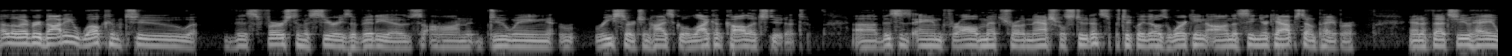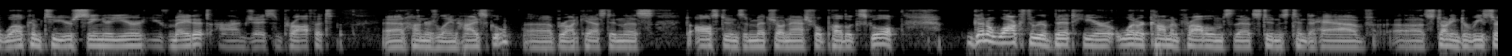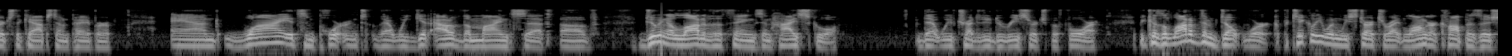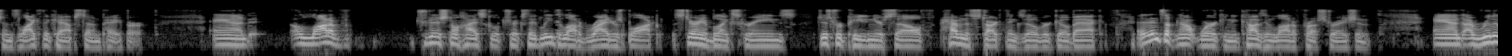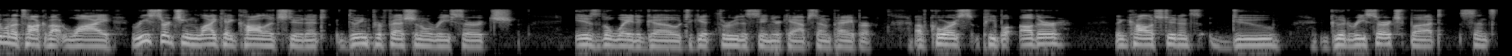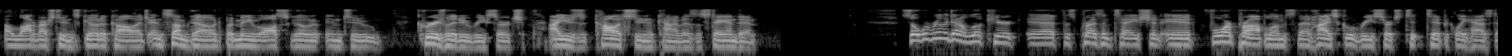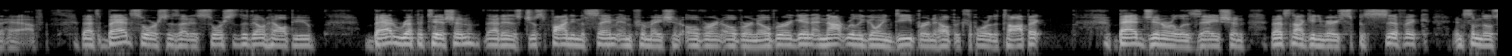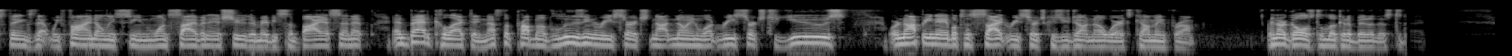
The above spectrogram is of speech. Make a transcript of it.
Hello everybody, welcome to this first in a series of videos on doing research in high school like a college student. Uh, this is aimed for all Metro Nashville students, particularly those working on the senior capstone paper. And if that's you, hey, welcome to your senior year. You've made it. I'm Jason Proffitt at Hunters Lane High School, uh, broadcasting this to all students in Metro Nashville Public School going to walk through a bit here what are common problems that students tend to have uh, starting to research the capstone paper and why it's important that we get out of the mindset of doing a lot of the things in high school that we've tried to do to research before because a lot of them don't work particularly when we start to write longer compositions like the capstone paper. And a lot of traditional high school tricks, they lead to a lot of writer's block, staring at blank screens, just repeating yourself, having to start things over, go back, and it ends up not working and causing a lot of frustration. And I really want to talk about why researching like a college student, doing professional research, is the way to go to get through the senior capstone paper. Of course, people other than college students do good research, but since a lot of our students go to college, and some don't, but many will also go into careers where they do research. I use a college student kind of as a stand-in. So we're really going to look here at this presentation at four problems that high school research typically has to have. That's bad sources, that is sources that don't help you. Bad repetition, that is just finding the same information over and over and over again and not really going deeper to help explore the topic bad generalization. That's not getting very specific. And some of those things that we find only seeing one side of an issue, there may be some bias in it. And bad collecting. That's the problem of losing research, not knowing what research to use, or not being able to cite research because you don't know where it's coming from. And our goal is to look at a bit of this today.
